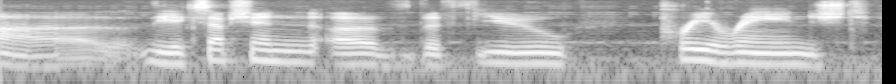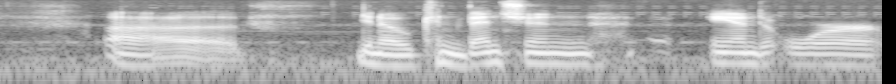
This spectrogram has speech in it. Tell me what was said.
uh, the exception of the few prearranged, uh, you know, convention and or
